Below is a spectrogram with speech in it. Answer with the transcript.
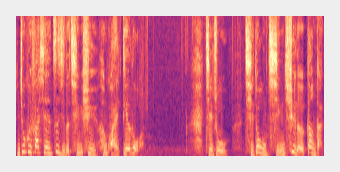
你就会发现自己的情绪很快跌落。记住，启动情绪的杠杆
